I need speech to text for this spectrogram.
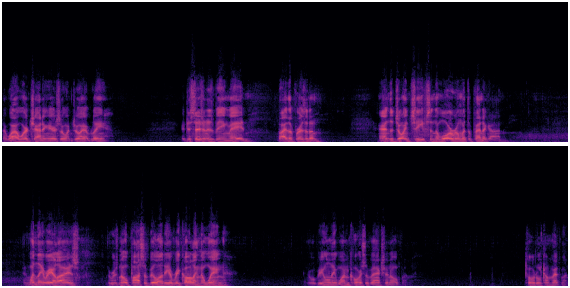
that while we're chatting here so enjoyably, a decision is being made by the President and the Joint Chiefs in the war room at the Pentagon. And when they realize there is no possibility of recalling the wing, there will be only one course of action open total commitment.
